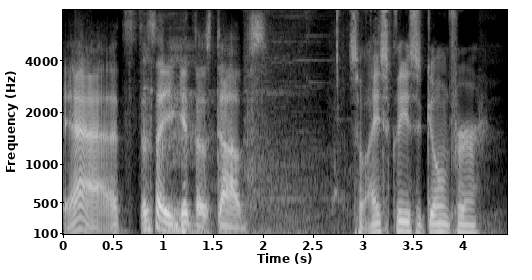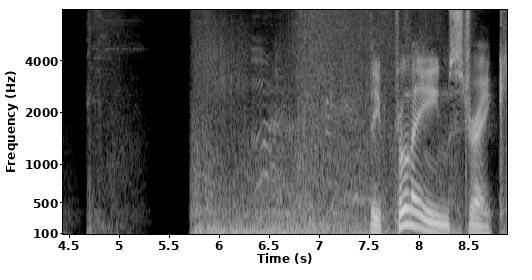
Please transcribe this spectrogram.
Yeah, that's that's how you get those dubs. So Isocles is going for the flame strike.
